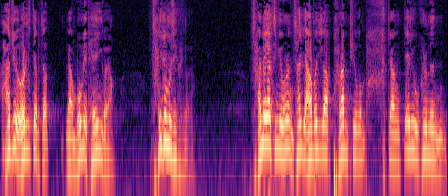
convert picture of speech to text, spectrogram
아주 어릴 때부터 그냥 몸에 배인 거예요. 자기도 모르게 그런 거예요. 자매 같은 경우는 자기 아버지가 바람 피우고 막 그냥 때리고 그러면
